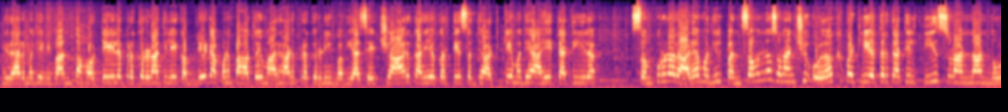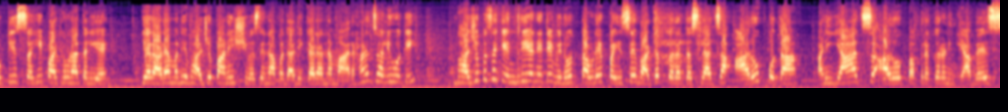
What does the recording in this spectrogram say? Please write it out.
विरारमध्ये विवांत हॉटेल प्रकरणातील एक अपडेट आपण पाहतोय. मारहाण प्रकरणी बवियाचे चार कार्यकर्ते सध्या अटकेमध्ये आहेत. त्यातील संपूर्ण राड्यामधील पंचावन्न जणांची ओळख पटली आहे तर त्यातील तीस जणांना नोटीसही पाठवण्यात आली आहे. या राड्यामध्ये भाजप आणि शिवसेना पदाधिकाऱ्यांना मारहाण झाली होती. भाजपचे केंद्रीय नेते विनोद तावडे पैसे वाटप करत असल्याचा आरोप होता. आणि याच आरोपा प्रकरणी यावेळेस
